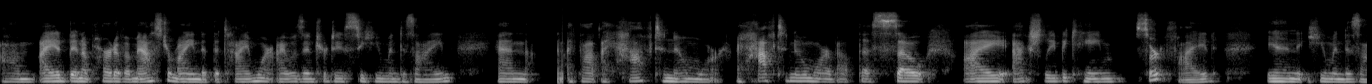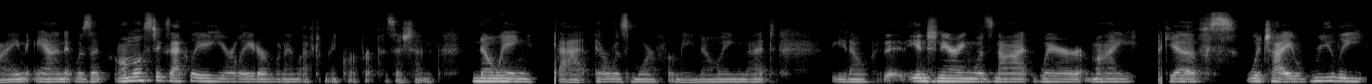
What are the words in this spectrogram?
um, i had been a part of a mastermind at the time where i was introduced to human design and I thought, I have to know more. I have to know more about this. So I actually became certified in human design. And it was a, almost exactly a year later when I left my corporate position, knowing that there was more for me, knowing that, you know, engineering was not where my gifts, which I really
